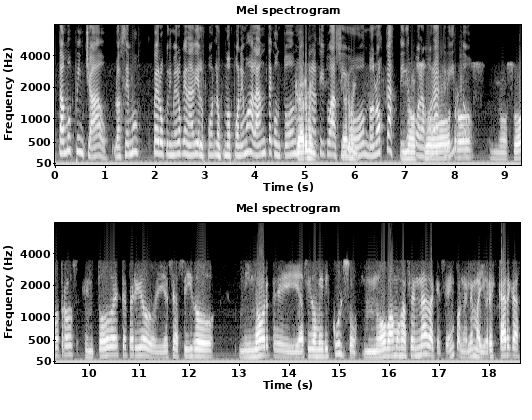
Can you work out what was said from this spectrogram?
estamos pinchados, lo hacemos pero primero que nadie los, nos ponemos adelante con toda nuestra situación, no nos castiguen por amor a Cristo. Nosotros en todo este periodo, y ese ha sido mi norte y ha sido mi discurso, no vamos a hacer nada que sea imponerle mayores cargas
